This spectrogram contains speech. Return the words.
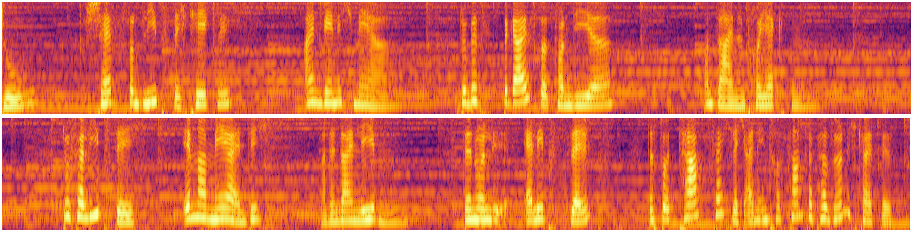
Du schätzt und liebst dich täglich ein wenig mehr. Du bist begeistert von dir und deinen Projekten. Du verliebst dich immer mehr in dich und in dein Leben, denn du erlebst selbst, dass du tatsächlich eine interessante Persönlichkeit bist.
